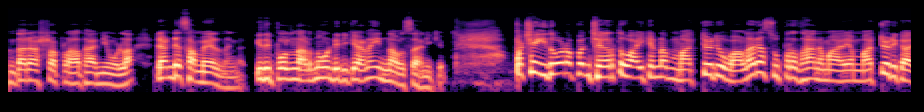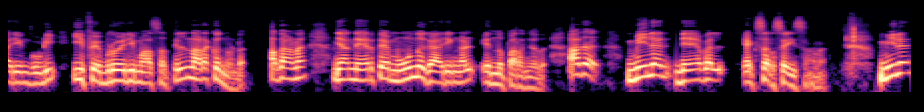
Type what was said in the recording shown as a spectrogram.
അന്താരാഷ്ട്ര പ്രാധാന്യമുള്ള രണ്ട് സമ്മേളനങ്ങൾ. ഇതിപ്പോൾ നടന്നുകൊണ്ടിരിക്കുകയാണ് ഇന്ന് അവസാനിക്കും. പക്ഷേ ഇതോടൊപ്പം ചേർത്ത് വായിക്കേണ്ട മറ്റൊരു വളരെ സുപ്രധാനമായ മറ്റൊരു കാര്യം കൂടി ഈ ഫെബ്രുവരി മാസത്തിൽ നടക്കുന്നുണ്ട്. അതാണ് ഞാൻ നേരത്തെ മൂന്ന് കാര്യങ്ങൾ എന്ന് പറഞ്ഞത്. അത് മിലൻ നേവൽ എക്സർസൈസ് ആണ്. മിലൻ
